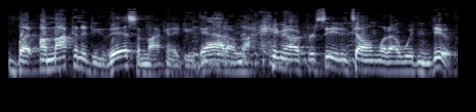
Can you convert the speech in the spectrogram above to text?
but I'm not going to do this. I'm not going to do that. I'm not. going to, I proceeded to tell him what I wouldn't do.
